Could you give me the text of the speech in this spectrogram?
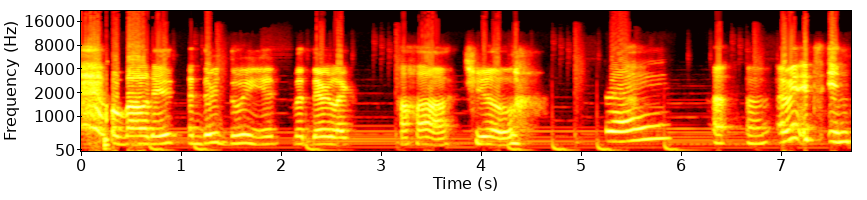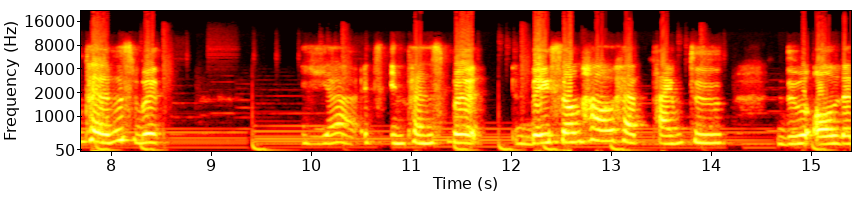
about it, and they're doing it, but they're like, haha, chill. Right? Uh-uh. I mean, it's intense, but yeah, it's intense, but they somehow have time to do all the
